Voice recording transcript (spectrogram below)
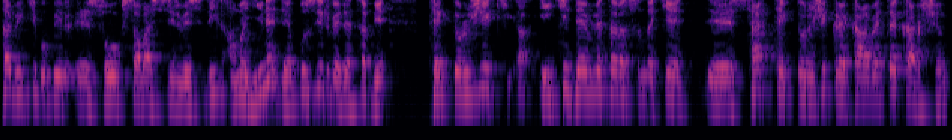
Tabii ki bu bir e, soğuk savaş zirvesi değil ama yine de bu zirvede tabii teknolojik iki devlet arasındaki sert teknolojik rekabete karşın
